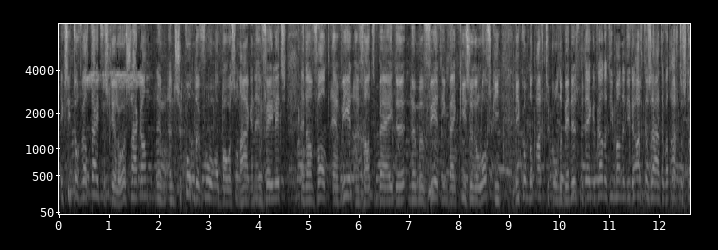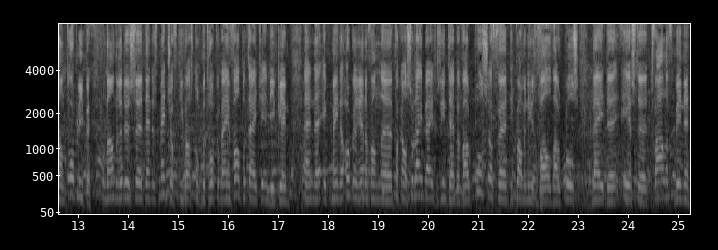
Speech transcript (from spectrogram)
ik zie toch wel tijdverschillen hoor. Sagan een, een seconde voor op Boas van Hagen en Velits. En dan valt er weer een gat bij de nummer 14 bij Kieserelowski. Die komt op 8 seconden binnen. Dus dat betekent wel dat die mannen die erachter zaten wat achterstand opliepen. Onder andere dus uh, Dennis Menchoff. Die was nog betrokken bij een valpartijtje in die klim. En uh, ik meen daar ook een renner van uh, Vakant Soleil bij gezien te hebben. Wout Poels. Of die kwam in ieder geval Wout Poels bij de eerste 12 binnen.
